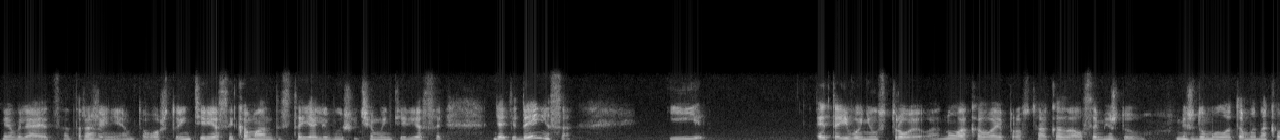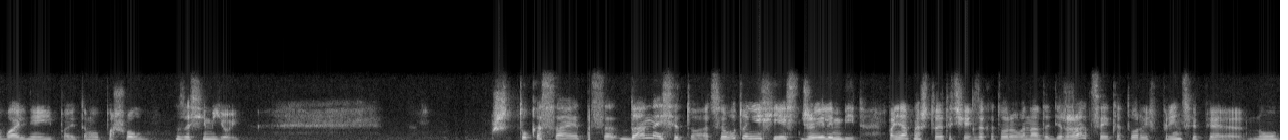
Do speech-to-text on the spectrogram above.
является отражением того, что интересы команды стояли выше, чем интересы дяди Денниса. И это его не устроило. Ну, а Кавай просто оказался между, между молотом и наковальней, и поэтому пошел за семьей. Что касается данной ситуации, вот у них есть Джейл Эмбит. Понятно, что это человек, за которого надо держаться, и который, в принципе, ну,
